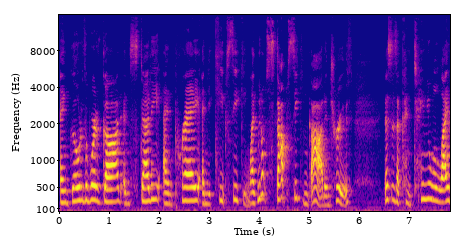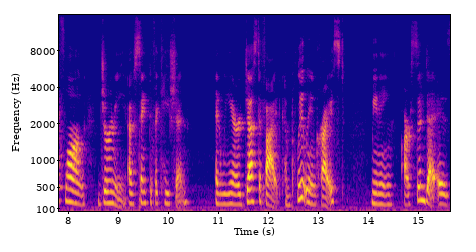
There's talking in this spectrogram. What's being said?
and go to the Word of God and study and pray and you keep seeking. Like, we don't stop seeking God in truth. This is a continual, lifelong journey of sanctification. And we are justified completely in Christ, meaning our sin debt is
